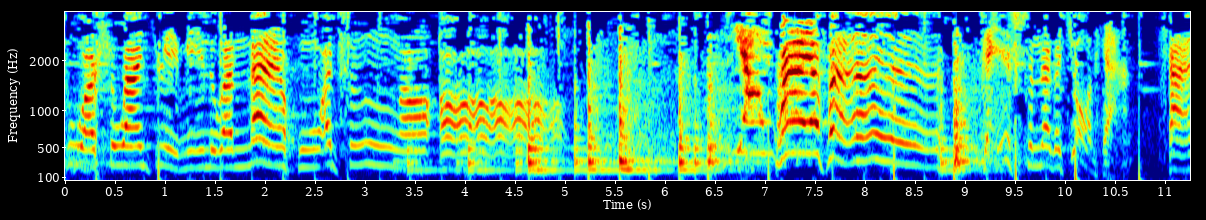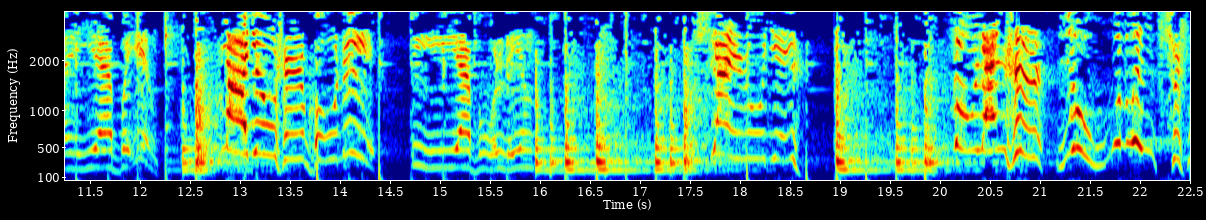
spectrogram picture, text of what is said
说十万军民都个难活成啊，杨排分。真是那个叫天，天也不应；那就是口地，地也不灵。现如今，但是有五吨七术，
